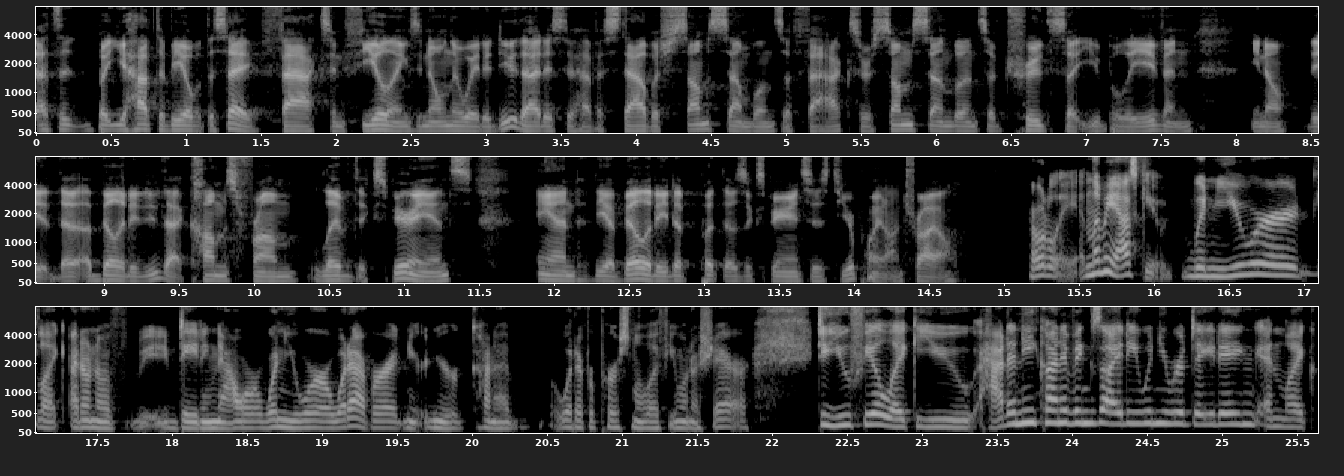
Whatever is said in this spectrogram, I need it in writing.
that's it. But you have to be able to say facts and feelings. And the only way to do that is to have established some semblance of facts or some semblance of truths that you believe. And, you know, the, the ability to do that comes from lived experience and the ability to put those experiences, to your point, on trial. Totally. And let me ask you, when you were like, I don't know if dating now or when you were or whatever, and you're, you're kind of whatever personal life you want to share, do you feel like you had any kind of anxiety when you were dating? And like,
